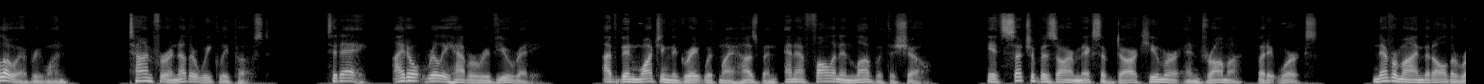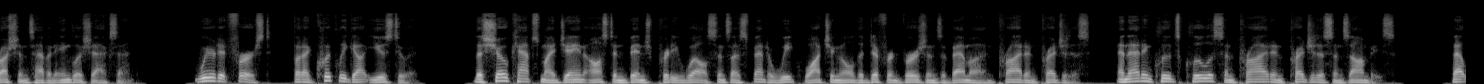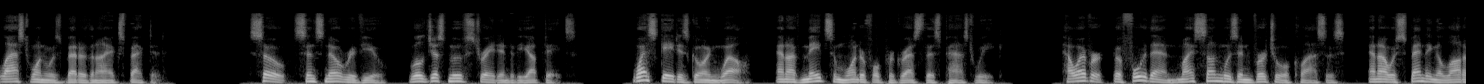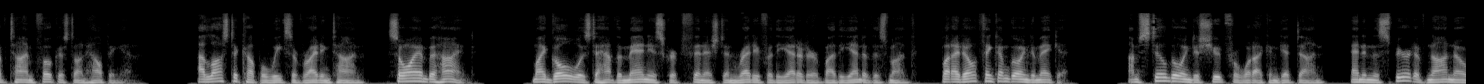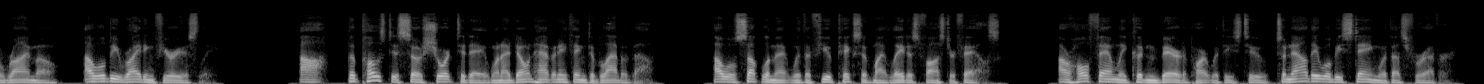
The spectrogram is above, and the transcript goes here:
Hello everyone. Time for another weekly post. Today, I don't really have a review ready. I've been watching The Great with my husband and have fallen in love with the show. It's such a bizarre mix of dark humor and drama, but it works. Never mind that all the Russians have an English accent. Weird at first, but I quickly got used to it. The show caps my Jane Austen binge pretty well since I spent a week watching all the different versions of Emma and Pride and Prejudice, and that includes Clueless and Pride and Prejudice and Zombies. That last one was better than I expected. So, since no review, we'll just move straight into the updates. Westgate is going well, and I've made some wonderful progress this past week. However, before then, my son was in virtual classes, and I was spending a lot of time focused on helping him. I lost a couple weeks of writing time, so I am behind. My goal was to have the manuscript finished and ready for the editor by the end of this month, but I don't think I'm going to make it. I'm still going to shoot for what I can get done, and in the spirit of NaNoWriMo, I will be writing furiously. Ah, the post is so short today when I don't have anything to blab about. I will supplement with a few pics of my latest foster fails. Our whole family couldn't bear to part with these two, so now they will be staying with us forever.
